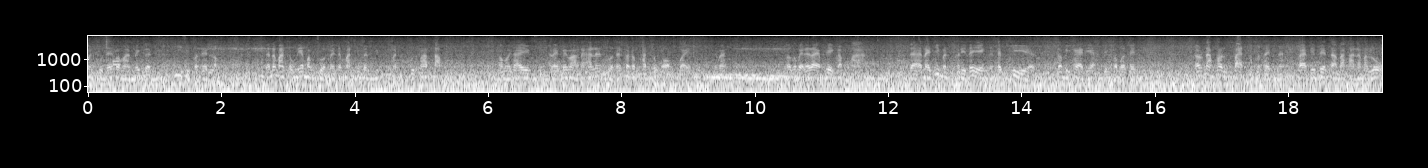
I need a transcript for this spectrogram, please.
มันขุดได้ประมาณไม่เกิน 20%หรอกแล้วน้ำมันตรงนี้บางส่วนเป็นน้ำมันที่มันมันคุณภาพต่ำเอามาใช้อะไรไม่มากนะอันนั้นส่วนนั้นก็ต้องพัดส่งออกไปใช่ไหมแล้วก็ไปได้ได้ประเทศกลับมา แต่อันไหนที่มันผลิตได้เองเต็มที่ก็มีแค่นี้สิบกว่าเปอร์เซ็นต์ แล้วนำเข้าถึงแปดสิบเปอร์เซ็นต์นะแปดสิบเปอร์เซ็นต์ตามราคาน้ำมันโลก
